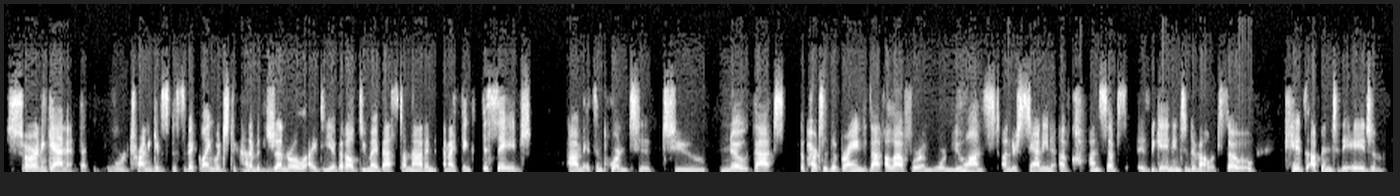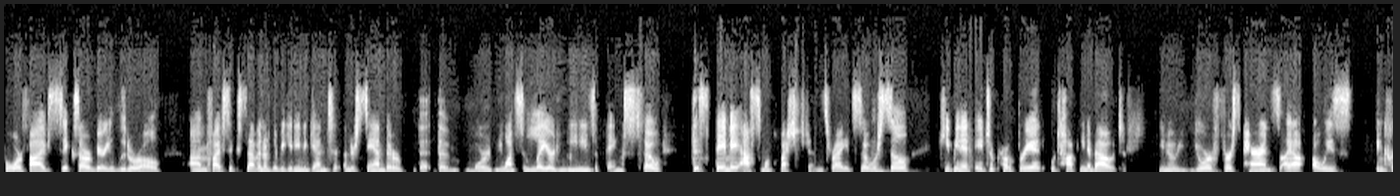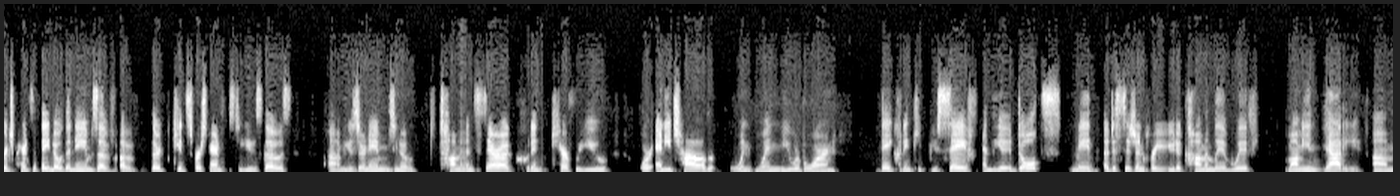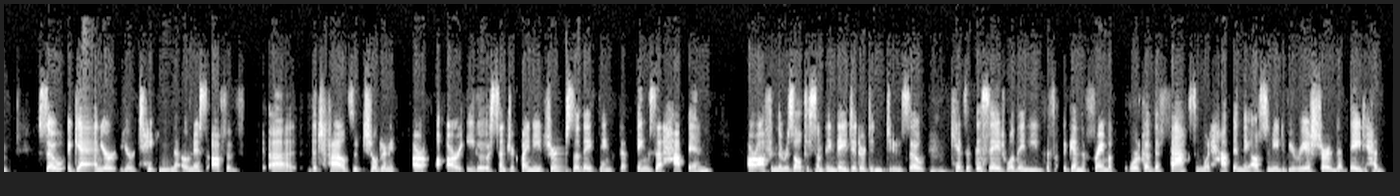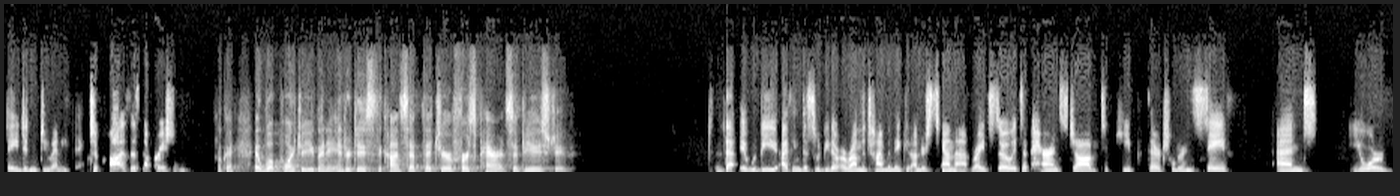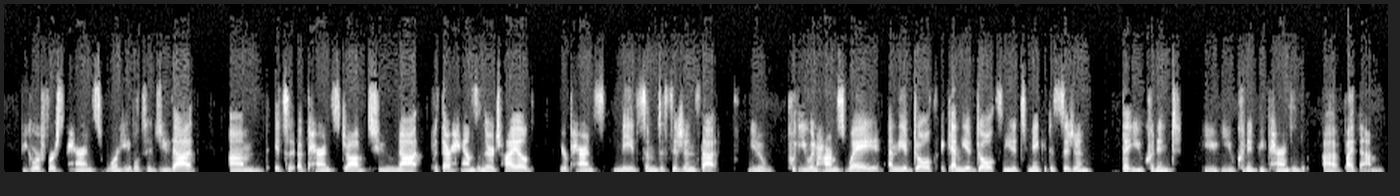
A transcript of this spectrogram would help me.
Sure. And again, we're trying to give specific language to kind of a general idea, but I'll do my best on that. And, and I think this age, um, it's important to, to note that the parts of the brain that allow for a more nuanced understanding of concepts is beginning to develop. So kids up into the age of four, five, six are very literal. Um, five, six, seven, they're beginning again to understand their the, the more nuanced and layered meanings of things. So this they may ask more questions right? So we're mm-hmm. still keeping it age appropriate. We're talking about you know your first parents. I always encourage parents if they know the names of of their kids first parents to use those um, usernames you know tom and sarah couldn't care for you or any child when when you were born. They couldn't keep you safe. And the adults made a decision for you to come and live with mommy and daddy. Um, so again, you're you're taking the onus off of uh, the child. So children are are egocentric by nature, so they think that things that happen are often the result of something they did or didn't do. So mm-hmm. kids at this age, while they need the, again the framework of the facts and what happened, they also need to be reassured that they had they didn't do anything to cause the separation. Okay. At what point are you going to introduce the concept that your first parents abused you? That it would be, I think this would be the, around the time when they could understand that, right? So it's a parent's job to keep their children safe, and your your first parents weren't able to do that um, it's a, a parent's job to not put their hands on their child. Your parents made some decisions that, you know, put you in harm's way. And the adults, again, the adults needed to make a decision that you couldn't, you, you couldn't be parented uh, by them.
